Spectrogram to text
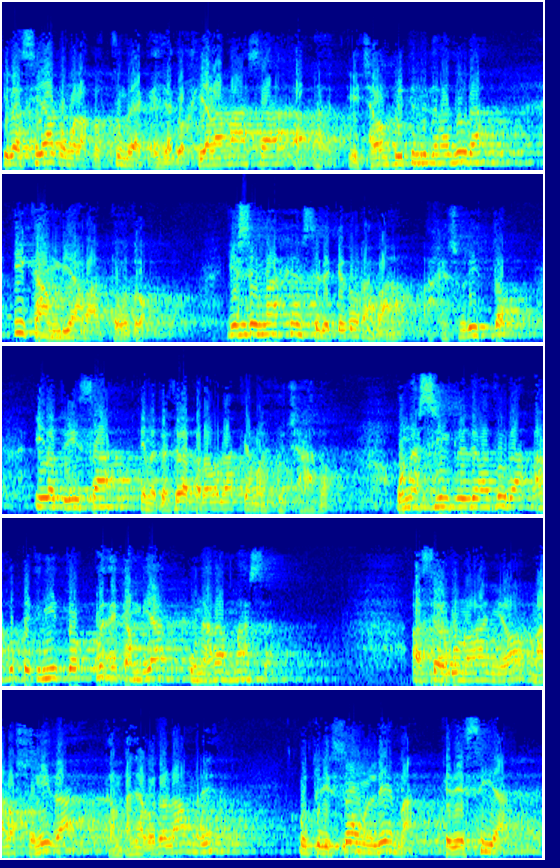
Y lo hacía como la costumbre que ella cogía la masa, echaba un poquito de levadura y cambiaba todo. Y esa imagen se le quedó grabada a Jesucristo y la utiliza en la tercera parábola que hemos escuchado. Una simple levadura, algo pequeñito, puede cambiar una gran masa. Hace algunos años, Manos Unidas, campaña contra el hambre, utilizó un lema que decía,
